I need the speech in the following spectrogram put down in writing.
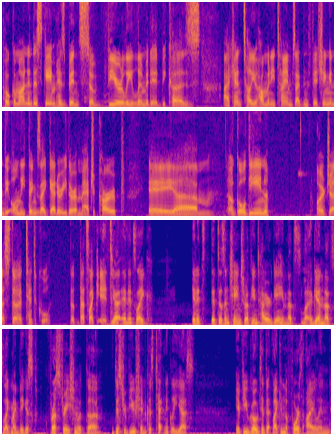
Pokemon in this game has been severely limited because I can't tell you how many times I've been fishing, and the only things I get are either a Magikarp, a um, a Goldeen, or just a Tentacool. that's like it. Yeah, and it's like and it's it doesn't change throughout the entire game. That's again, that's like my biggest frustration with the distribution because technically, yes, if you go to that like in the fourth island,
